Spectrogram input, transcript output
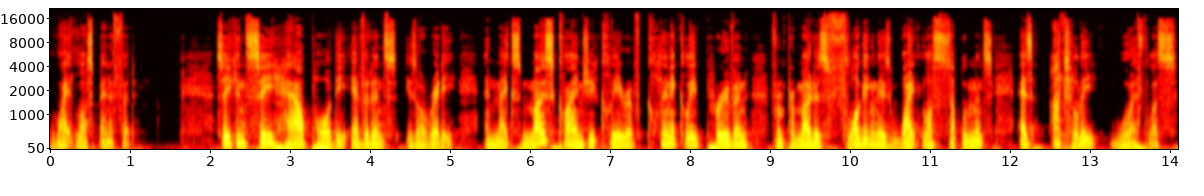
weight loss benefit. So you can see how poor the evidence is already and makes most claims you clear of clinically proven from promoters flogging these weight loss supplements as utterly worthless,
